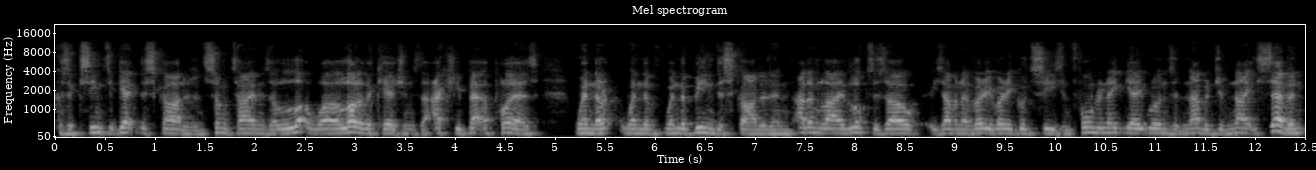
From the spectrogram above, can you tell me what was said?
because they seem to get discarded. And sometimes a lot, well, a lot of occasions, they're actually better players when they're when they've when they're being discarded. And Adam Lyth looks as though he's having a very, very good season. 488 runs at an average of 97.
